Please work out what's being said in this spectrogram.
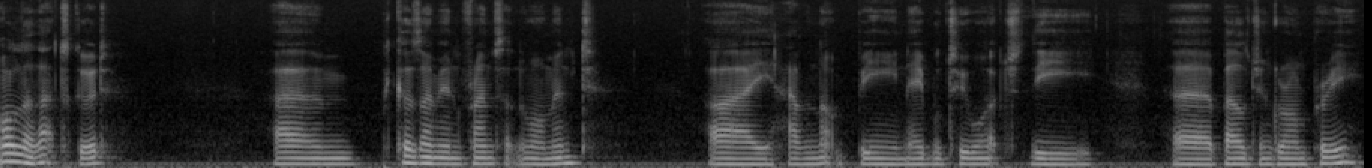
all of that's good. Um, because I'm in France at the moment, I have not been able to watch the uh, Belgian Grand Prix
